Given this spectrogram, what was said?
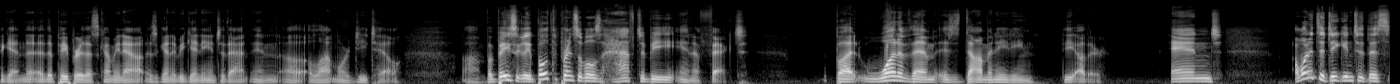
Again, the, the paper that's coming out is going to be getting into that in a, a lot more detail. Um, but basically, both the principles have to be in effect, but one of them is dominating the other. And I wanted to dig into this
